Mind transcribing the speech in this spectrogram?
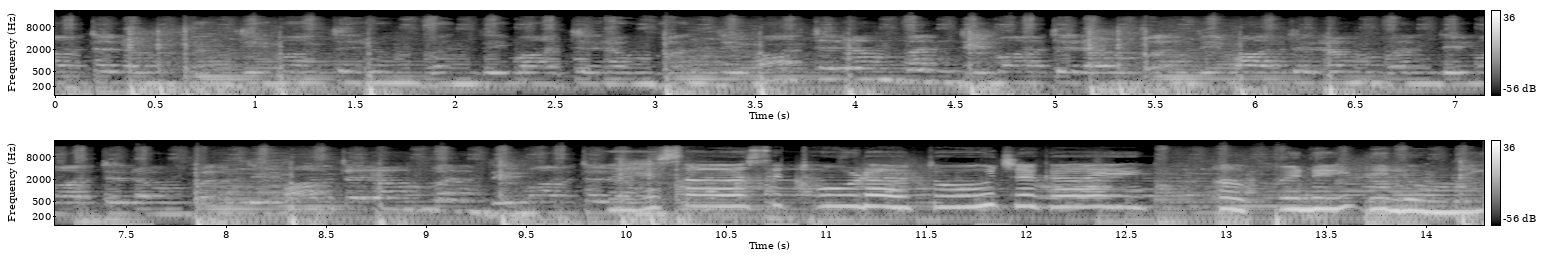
मातरम मातरम मातरम मातरम मातरम मातरम मातरम थोड़ा तो जगाए अपने दिलों में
